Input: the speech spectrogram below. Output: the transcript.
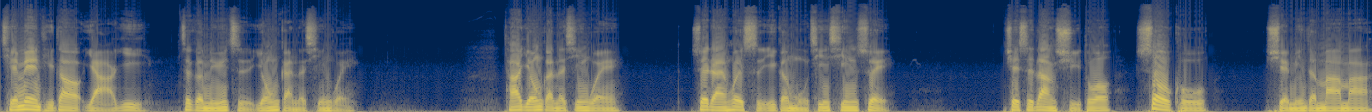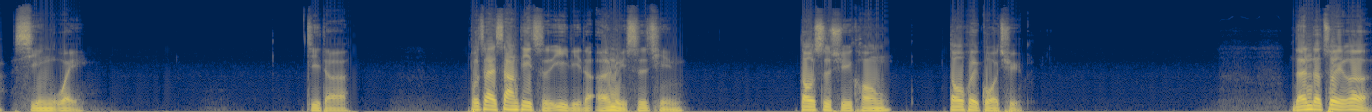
前面提到雅意这个女子勇敢的行为，他勇敢的行为虽然会使一个母亲心碎。却是让许多受苦选民的妈妈欣慰。记得，不在上帝旨意里的儿女私情，都是虚空，都会过去。人的罪恶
